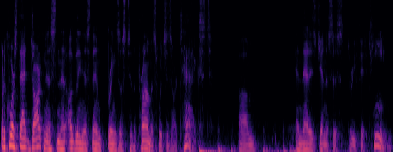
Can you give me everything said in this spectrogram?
But of course, that darkness and that ugliness then brings us to the promise, which is our text, um, and that is Genesis three fifteen.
